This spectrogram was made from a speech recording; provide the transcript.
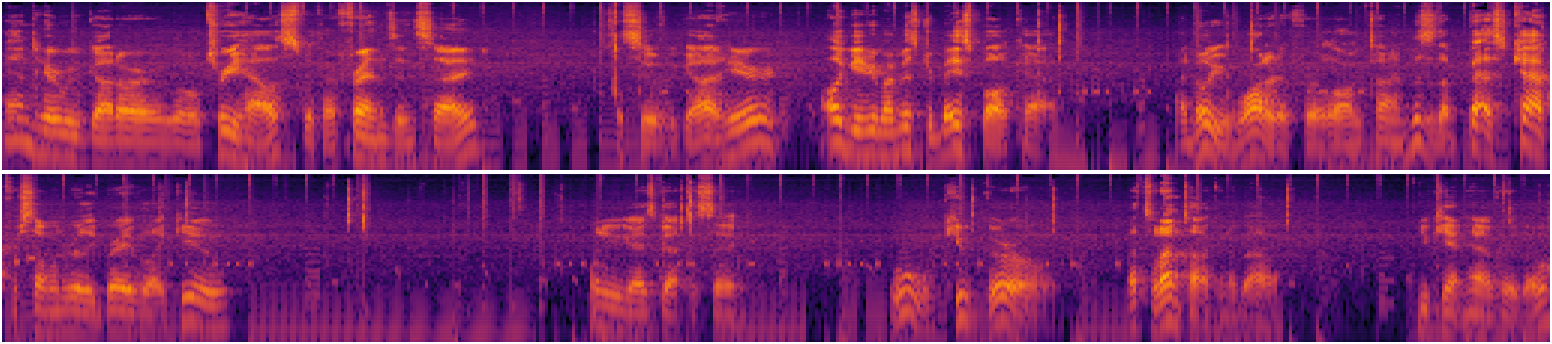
And here we've got our little treehouse with our friends inside. Let's see what we got here. I'll give you my Mr. Baseball cap. I know you've wanted it for a long time. This is the best cap for someone really brave like you. What do you guys got to say? Ooh, cute girl. That's what I'm talking about. You can't have her though.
